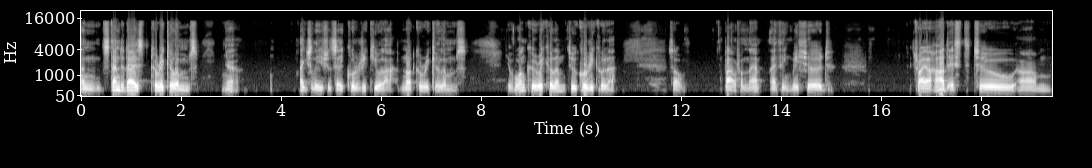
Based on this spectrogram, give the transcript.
and standardized curriculums. Yeah. Actually, you should say curricula, not curriculums you have one curriculum, two curricula. So, apart from that, I think we should try our hardest to um,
